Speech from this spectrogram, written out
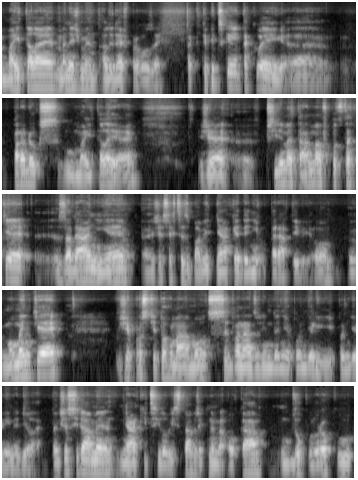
majitelé, management a lidé v provoze. Tak typický takový eh, paradox u majitele je, že přijdeme tam a v podstatě zadání je, že se chce zbavit nějaké denní operativy. Jo. V momentě, že prostě toho má moc 12 hodin denně pondělí, pondělí neděle. Takže si dáme nějaký cílový stav, řekneme OK, do půl roku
